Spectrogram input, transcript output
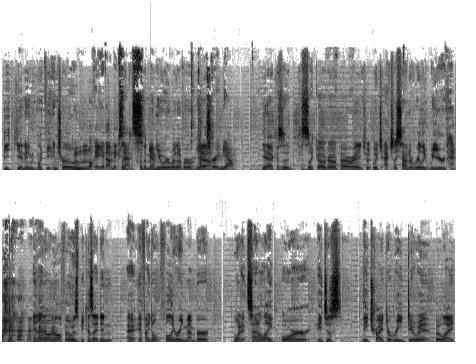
beginning, like the intro, Mm, okay, yeah, that makes like sense for the Yeah. menu or whatever. Title Yeah, screen, yeah. Yeah, because because like go go Power Ranger, which actually sounded really weird, and I don't know if it was because I didn't, if I don't fully remember what it sounded like, or it just they tried to redo it, but like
